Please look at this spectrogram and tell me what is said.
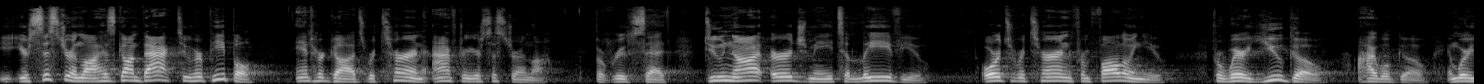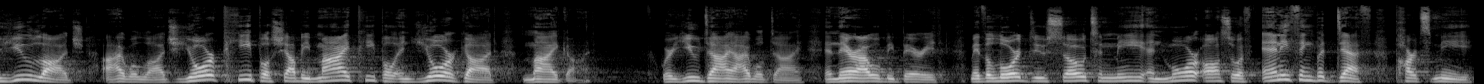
your sister in law has gone back to her people and her gods. Return after your sister in law. But Ruth said, Do not urge me to leave you or to return from following you. For where you go, I will go, and where you lodge, I will lodge. Your people shall be my people, and your God, my God. Where you die, I will die, and there I will be buried. May the Lord do so to me, and more also, if anything but death parts me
